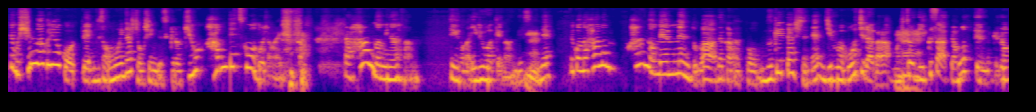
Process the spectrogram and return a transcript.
でも修学旅行って皆さん思い出してほしいんですけど、基本判別行動じゃないですか。だから班の皆さんっていうのがいるわけなんですよね。で、この班の、班の面々とは、だからこう抜け出してね、自分は墓地だから、もう一人で行くさって思ってるんだけど、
